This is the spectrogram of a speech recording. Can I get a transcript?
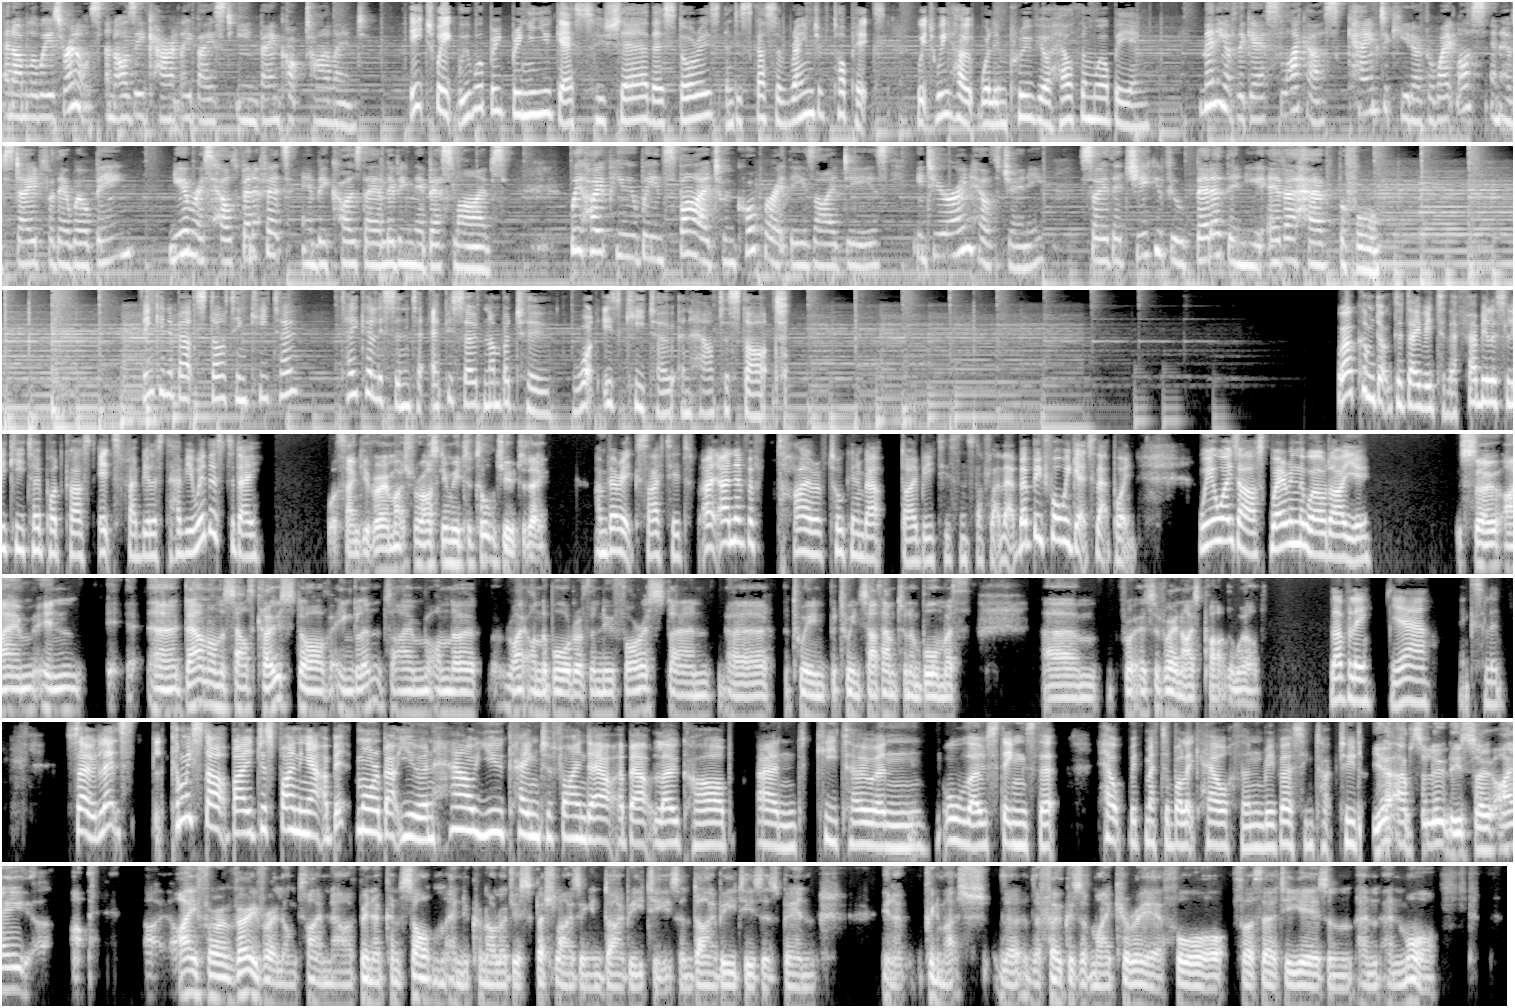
And I'm Louise Reynolds, an Aussie currently based in Bangkok, Thailand. Each week, we will be bringing you guests who share their stories and discuss a range of topics which we hope will improve your health and well-being. Many of the guests, like us, came to keto for weight loss and have stayed for their well-being, numerous health benefits, and because they are living their best lives. We hope you will be inspired to incorporate these ideas into your own health journey so that you can feel better than you ever have before. Thinking about starting keto? Take a listen to episode number two What is Keto and How to Start? Welcome, Dr. David, to the Fabulously Keto podcast. It's fabulous to have you with us today. Well, thank you very much for asking me to talk to you today. I'm very excited. I, I never tire of talking about diabetes and stuff like that. But before we get to that point, we always ask, where in the world are you? So I'm in uh, down on the south coast of England. I'm on the right on the border of the New Forest and uh, between between Southampton and Bournemouth. Um, for, it's a very nice part of the world. Lovely, yeah, excellent. So let's can we start by just finding out a bit more about you and how you came to find out about low carb and keto and all those things that help with metabolic health and reversing type 2 yeah absolutely so i I, for a very, very long time now, have been a consultant endocrinologist specializing in diabetes, and diabetes has been, you know, pretty much the, the focus of my career for for thirty years and and and more.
